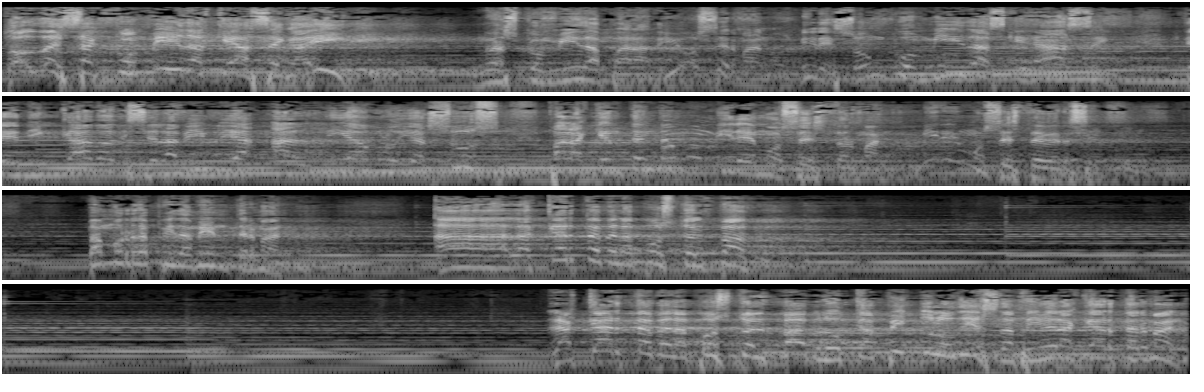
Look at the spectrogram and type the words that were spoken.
Toda esa comida que hacen ahí no es comida para Dios, hermanos. Mire, son comidas que hacen dedicadas, dice la Biblia, al diablo y a sus. Para que entendamos, miremos esto, hermano. Miremos este versículo. Vamos rápidamente, hermano. A la carta del apóstol Pablo. Carta del apóstol Pablo, capítulo 10, la primera carta, hermano.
